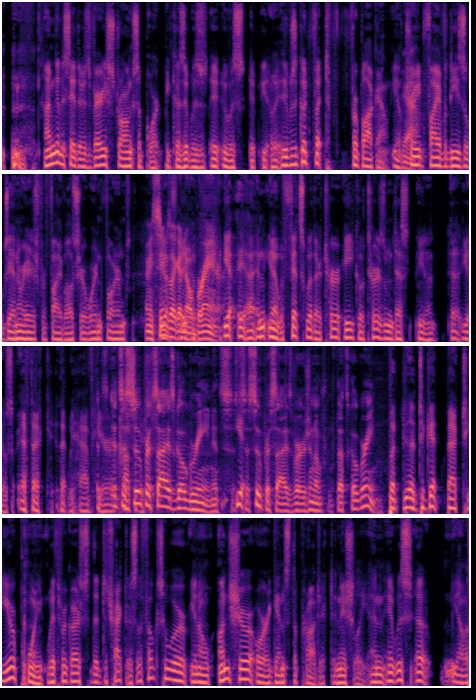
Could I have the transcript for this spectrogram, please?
I'm going to say there's very strong support because it was it, it was it, you know, it was a good fit for block out you know Yeah. trade five diesel generators for five offshore wind farms I mean, it seems like a no brainer. yeah yeah and you know it fits with our tur- ecotourism des- you know uh, you know ethic that we have here It's a supersized Go Green. It's it's a supersized version of Let's Go Green. But uh, to get back to your point with regards to the detractors, the folks who were, you know, unsure or against the project initially, and it was, uh, you know, a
